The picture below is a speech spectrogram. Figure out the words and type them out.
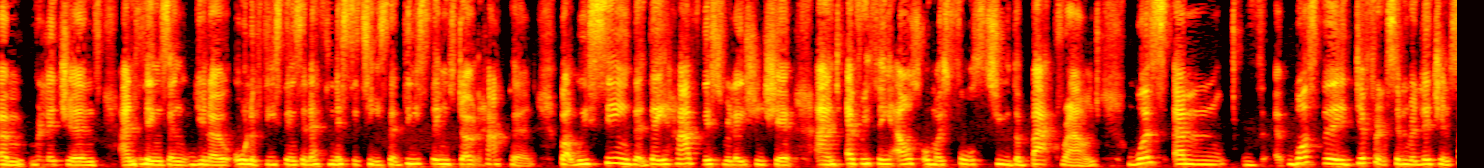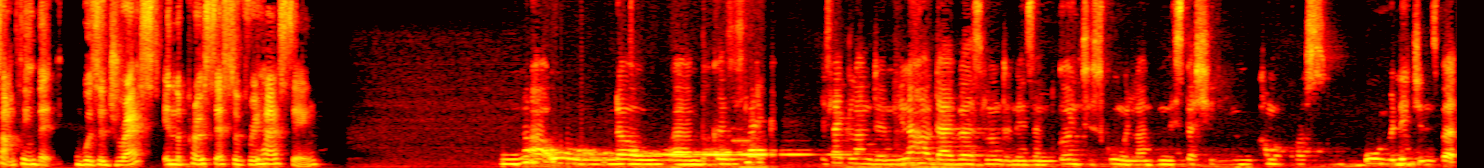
um, religions and things and you know all of these things and ethnicities that these things don't happen. But we're seeing that they have this relationship and everything else almost falls to the background. Was um was the difference in religion something that was addressed in the process of rehearsing Not at all, no, um, because it's like it's like London. You know how diverse London is, and going to school in London, especially, you come across all religions, but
